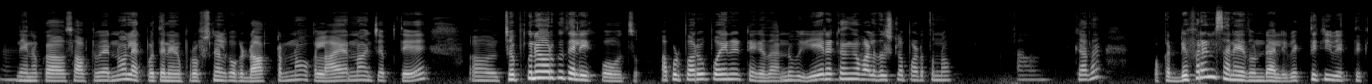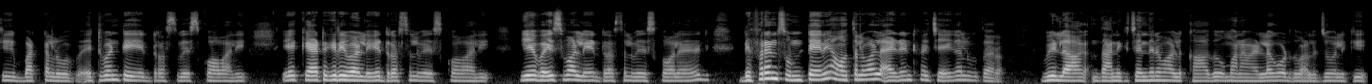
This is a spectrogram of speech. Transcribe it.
నేను ఒక సాఫ్ట్వేర్నో లేకపోతే నేను ప్రొఫెషనల్గా ఒక డాక్టర్నో ఒక లాయర్నో అని చెప్తే చెప్పుకునే వరకు తెలియకపోవచ్చు. అప్పుడు పరువు పోయినట్టే కదా. నువ్వు ఏ రకంగా వాళ్ళ దృష్టిలో పడుతున్నావు? కదా? ఒక డిఫరెన్స్ అనేది ఉండాలి. వ్యక్తికి వ్యక్తికి బట్టలు ఎటువంటి డ్రెస్ వేసుకోవాలి? ఏ కేటగిరీ వాళ్ళు ఏ డ్రెస్సులు వేసుకోవాలి? ఏ వయసు వాళ్ళు ఏ డ్రెస్సులు వేసుకోవాలి అనేది డిఫరెన్స్ ఉంటేనే అవతల వాళ్ళు ఐడెంటిఫై చేయగలుగుతారు. వీళ్ళ దానికి చెందిన వాళ్ళు కాదు మనం వెళ్ళకూడదు వాళ్ళ జోలికి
